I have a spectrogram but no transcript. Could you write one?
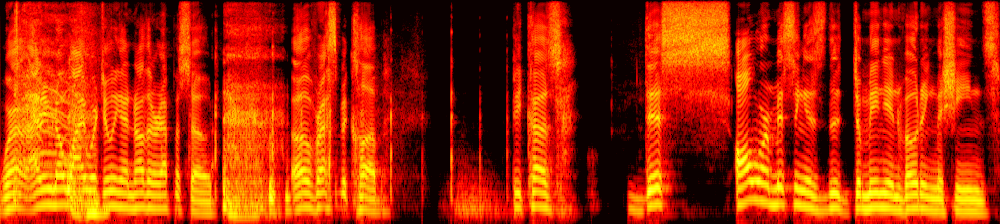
Where I don't even know why we're doing another episode of Recipe Club because this all we're missing is the Dominion voting machines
